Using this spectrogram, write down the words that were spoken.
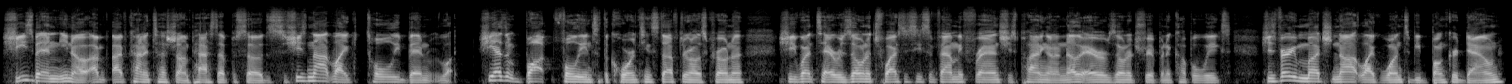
she's been, you know, I've, I've kind of touched on past episodes. She's not like totally been like she hasn't bought fully into the quarantine stuff during all this corona. She went to Arizona twice to see some family friends. She's planning on another Arizona trip in a couple weeks. She's very much not like one to be bunkered down.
